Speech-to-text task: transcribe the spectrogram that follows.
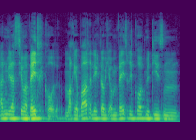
hatten wir das Thema Weltrekorde. Mario Bart hat ja, glaube ich, auch einen Weltrekord mit diesem.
